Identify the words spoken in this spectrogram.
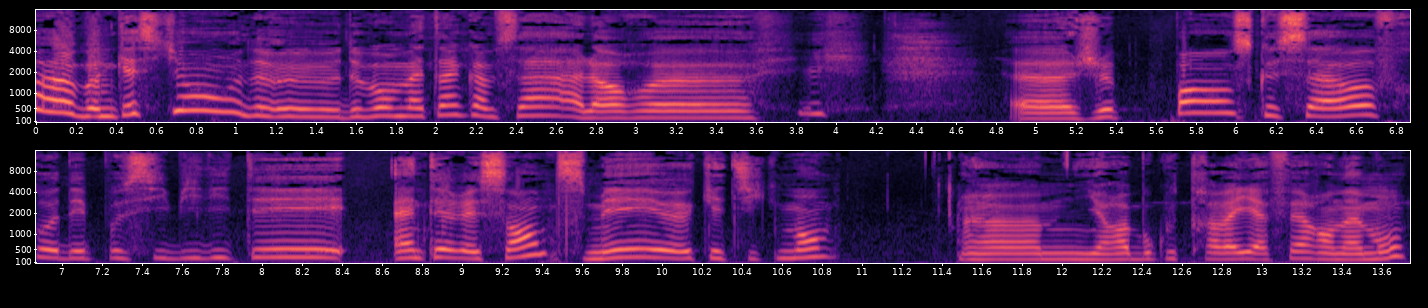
Ah, bonne question de, de bon matin comme ça. Alors, euh, euh, je pense que ça offre des possibilités intéressantes, mais euh, qu'éthiquement, euh, il y aura beaucoup de travail à faire en amont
